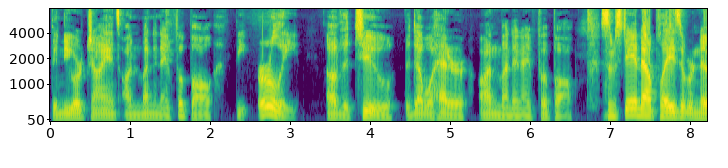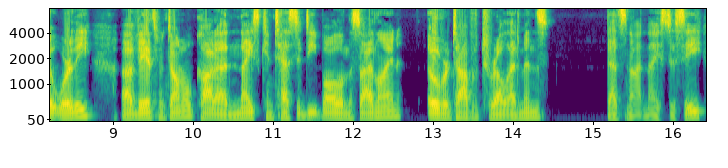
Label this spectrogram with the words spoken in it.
the New York Giants on Monday Night Football, the early of the two, the doubleheader on Monday Night Football. Some standout plays that were noteworthy. Uh, Vance McDonald caught a nice contested deep ball on the sideline over top of Terrell Edmunds. That's not nice to see.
